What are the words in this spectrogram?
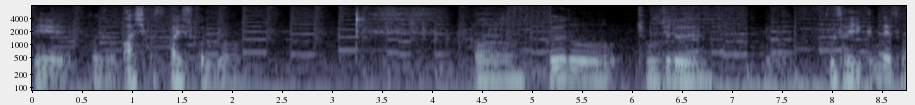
네 거기서 맛있 맛있었거든요. 어 그래도 종주를 무사히 끝내서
